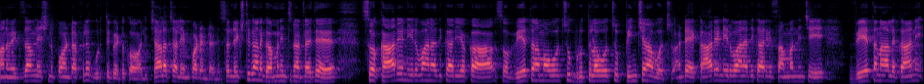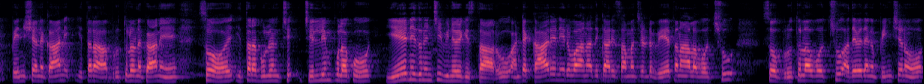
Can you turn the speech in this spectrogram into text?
మనం ఎగ్జామినేషన్ పాయింట్ ఆఫ్ వ్యూలో గుర్తుపెట్టుకోవాలి. చాలా చాలా ఇంపార్టెంట్ అండి. సో నెక్స్ట్ కానీ గమనించినట్లయితే సో కార్యనిర్వహణాధికారి యొక్క సో వేతనం అవ్వచ్చు వృత్తులు అవ్వచ్చు పింఛన్ అవ్వచ్చు. అంటే కార్యనిర్వహణాధికారికి సంబంధించి వేతనాలు కానీ పెన్షన్ కానీ ఇతర వృత్తులను కానీ సో ఇతర బులను చెల్లింపులకు ఏ నిధి నుంచి వినియోగిస్తారు? అంటే కార్యనిర్వహణాధికారికి సంబంధించిన వేతనాలు అవ్వచ్చు సో భృతులు అవ్వచ్చు అదేవిధంగా పింఛను.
